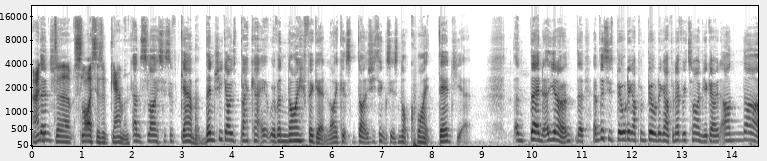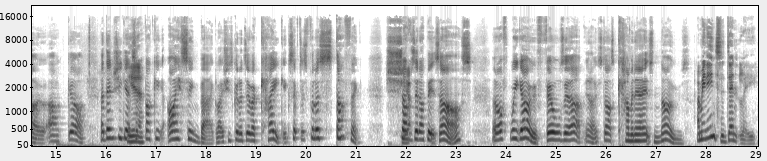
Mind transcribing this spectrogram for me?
and she- uh, slices of gammon. and slices of gammon. Then she goes back at it with a knife again, like it's like she thinks it's not quite dead yet. and then uh, you know, and, the, and this is building up and building up, and every time you're going, oh no, oh god, and then she gets Yeah. a fucking icing bag, like she's going to do a cake, except it's full of stuffing. Shoves Yeah. it up its arse, and off we go. Fills it up, you know, starts coming out its nose. I mean, incidentally,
